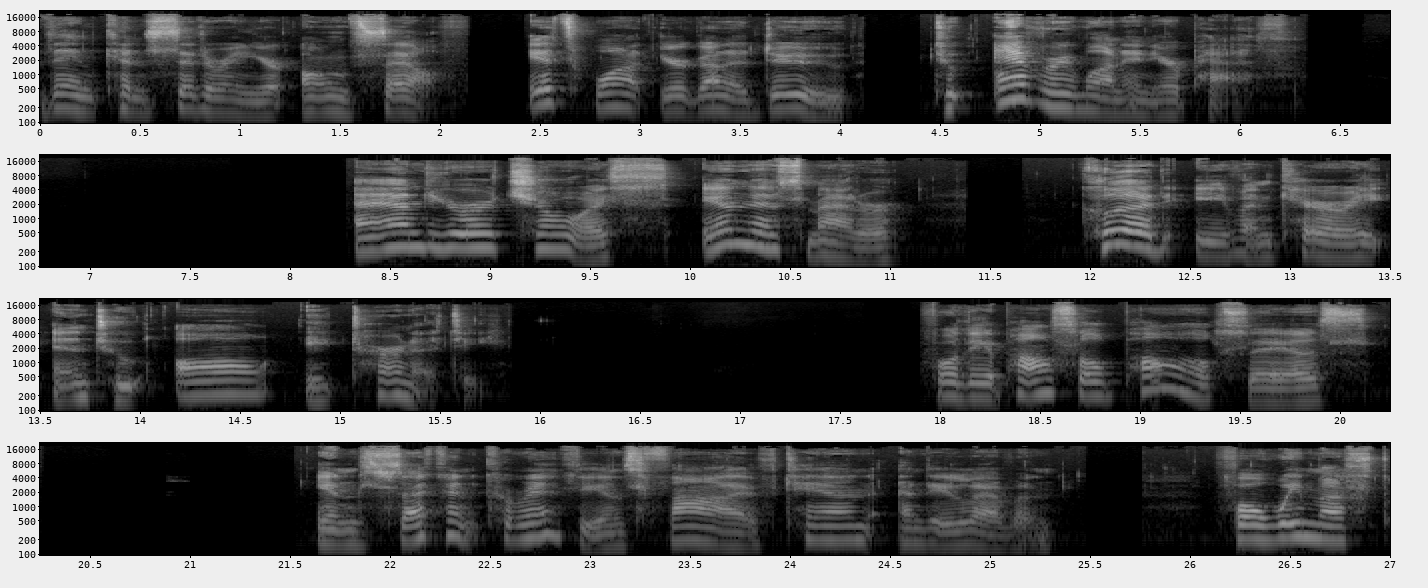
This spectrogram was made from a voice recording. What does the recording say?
than considering your own self. It's what you're going to do to everyone in your path and your choice in this matter could even carry into all eternity. For the Apostle Paul says in 2 Corinthians 5 10 and 11, For we must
